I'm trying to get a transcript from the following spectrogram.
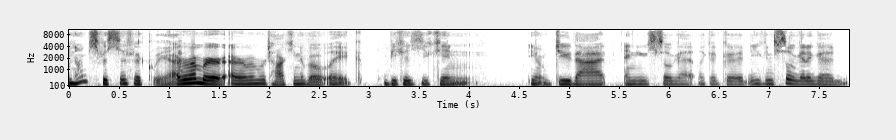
Not specifically. I remember I remember talking about like because you can you know do that and you still get like a good you can still get a good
